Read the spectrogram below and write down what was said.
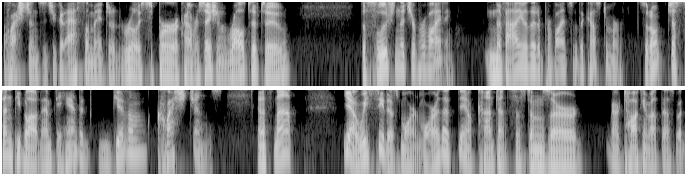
questions that you could ask somebody to really spur a conversation relative to the solution that you're providing and the value that it provides to the customer. So don't just send people out empty handed give them questions. And it's not yeah we see this more and more that you know content systems are are talking about this but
